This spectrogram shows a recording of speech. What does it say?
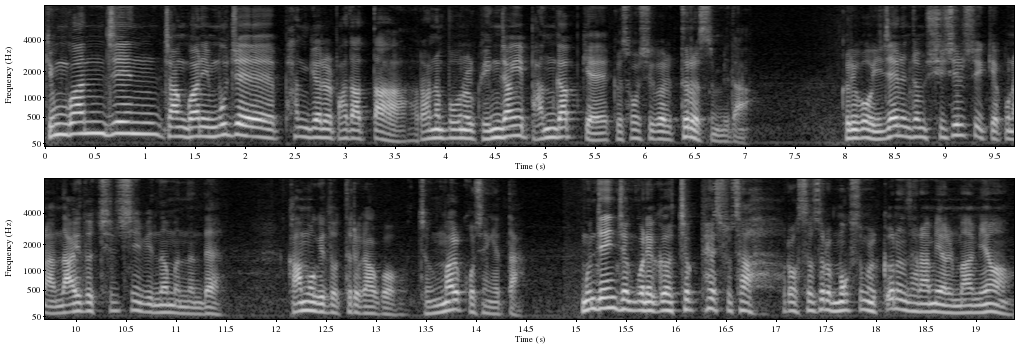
김관진 장관이 무죄 판결을 받았다라는 부분을 굉장히 반갑게 그 소식을 들었습니다. 그리고 이제는 좀 쉬실 수 있겠구나. 나이도 70이 넘었는데 감옥에도 들어가고 정말 고생했다. 문재인 정권의 그 적폐 수사로 스스로 목숨을 끊은 사람이 얼마며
